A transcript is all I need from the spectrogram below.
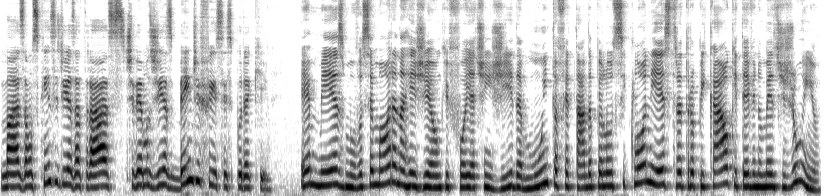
mas há uns 15 dias atrás tivemos dias bem difíceis por aqui. É mesmo, você mora na região que foi atingida, muito afetada pelo ciclone extratropical que teve no mês de junho?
